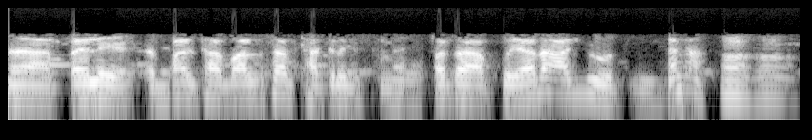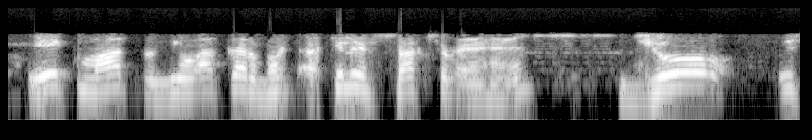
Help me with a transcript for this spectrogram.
पहले बाल बाला साहब ठाकरे के समय पता आपको याद आज भी होती है है ना? हाँ हाँ। एकमात्र दिवाकर भट्ट अकेले शख्स रहे हैं जो इस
